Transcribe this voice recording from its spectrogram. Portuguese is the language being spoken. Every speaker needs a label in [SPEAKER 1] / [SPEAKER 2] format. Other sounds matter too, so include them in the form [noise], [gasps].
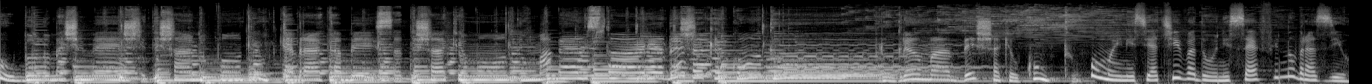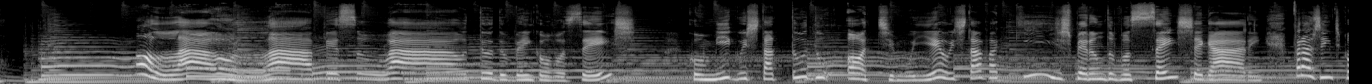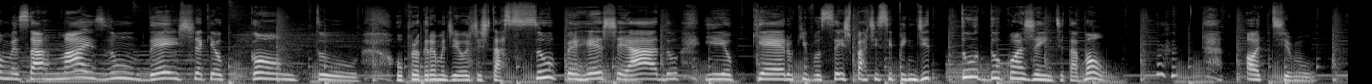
[SPEAKER 1] O bolo mexe, mexe, deixa no ponto. Quebra a cabeça, deixa que eu monto. Uma bela história, deixa que eu conto. Programa Deixa que eu conto.
[SPEAKER 2] Uma iniciativa do Unicef no Brasil. Olá, olá, pessoal! Tudo bem com vocês? Comigo está tudo ótimo e eu estava aqui esperando vocês chegarem para a gente começar mais um Deixa que eu conto. O programa de hoje está super recheado e eu quero que vocês participem de tudo com a gente, tá bom? [laughs] Ótimo!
